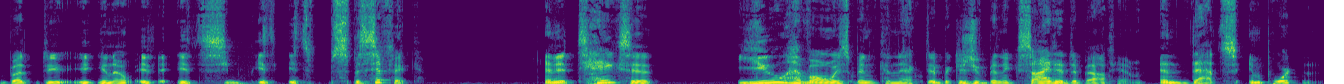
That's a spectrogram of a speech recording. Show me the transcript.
but do you, you know it, it's it, it's specific, and it takes it. You have always been connected because you've been excited about him, and that's important.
